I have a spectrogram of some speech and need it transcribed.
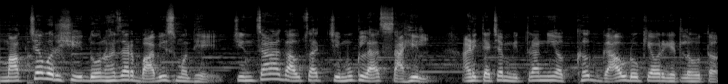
मागच्या वर्षी दोन हजार बावीसमध्ये चिंचाळा गावचा चिमुकला साहिल आणि त्याच्या मित्रांनी अख्खं गाव डोक्यावर घेतलं होतं.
